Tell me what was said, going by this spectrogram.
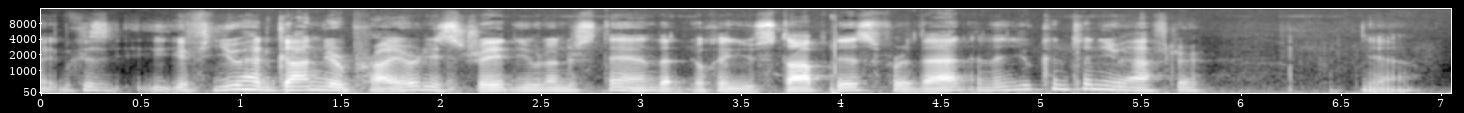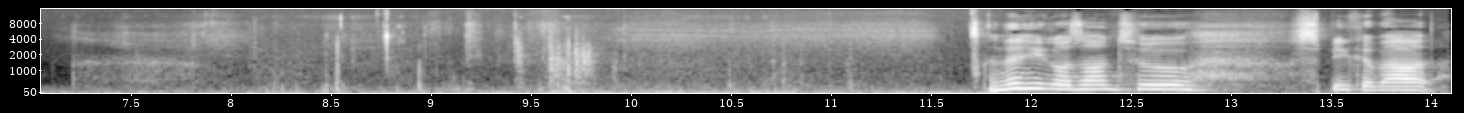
Right? Because if you had gotten your priorities straight, you would understand that, okay, you stop this for that, and then you continue after. Yeah. And then he goes on to speak about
